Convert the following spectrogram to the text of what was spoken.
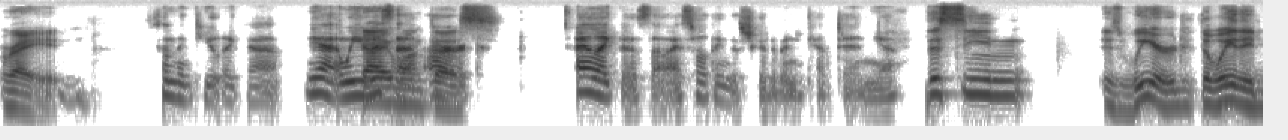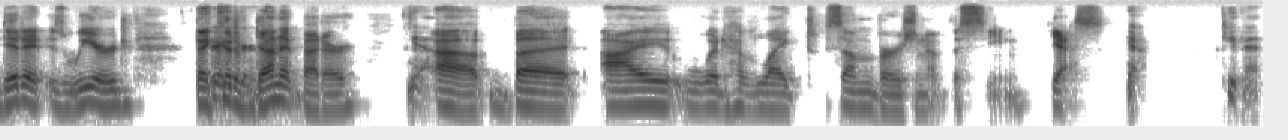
right Something cute like that. Yeah, and we Yeah, i missed that want arc. this I like this though. I still think this should have been kept in. Yeah. this scene is weird the way they did it is weird they Very could have true. done it better Yeah. uh but i would have liked some version of this scene yes Yeah. Keep it.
